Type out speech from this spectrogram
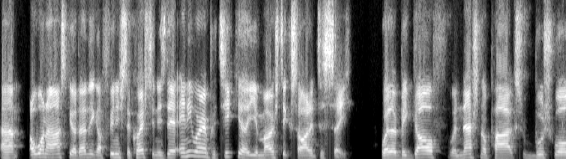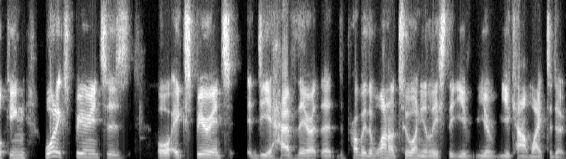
Um, I want to ask you. I don't think I finished the question. Is there anywhere in particular you're most excited to see, whether it be golf or national parks, bushwalking? What experiences or experience do you have there at the probably the one or two on your list that you you you can't wait to do?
